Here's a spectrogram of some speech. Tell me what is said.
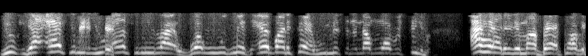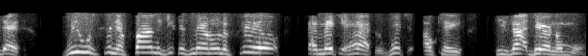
You y'all asking me. You asking me like what we was missing. Everybody saying we missing the number one receiver. I had it in my back pocket that we was finna finally get this man on the field and make it happen. Which okay, he's not there no more.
